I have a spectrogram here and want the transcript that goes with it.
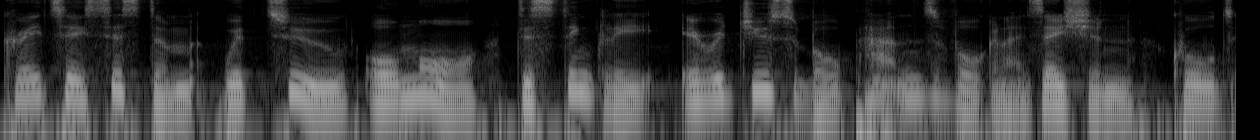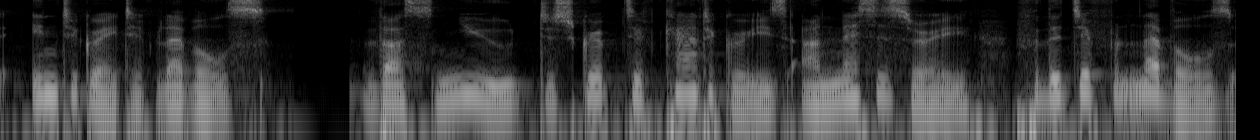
creates a system with two or more distinctly irreducible patterns of organization called integrative levels. Thus, new descriptive categories are necessary for the different levels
